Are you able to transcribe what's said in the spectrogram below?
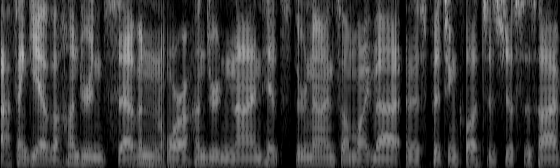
I think he has 107 or 109 hits through nine, something like that, and his pitching clutch is just as high.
